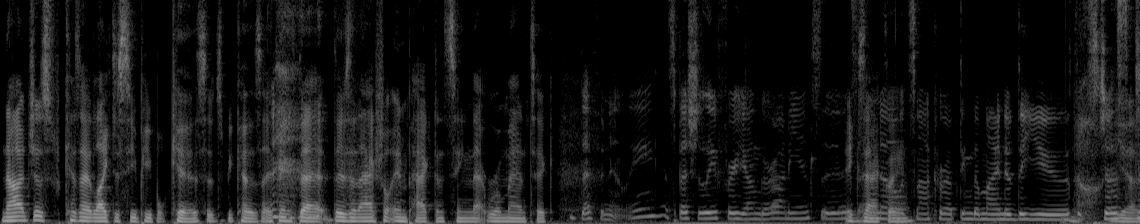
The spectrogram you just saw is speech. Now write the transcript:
not just because I like to see people kiss. It's because I think that there's an actual impact in seeing that romantic Definitely, especially for younger audiences. I Exactly. know it's not corrupting the mind of the youth. It's just Yes.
